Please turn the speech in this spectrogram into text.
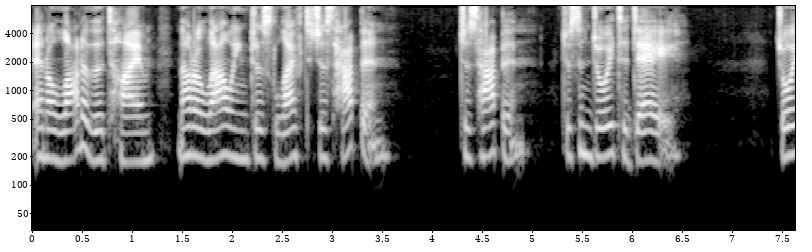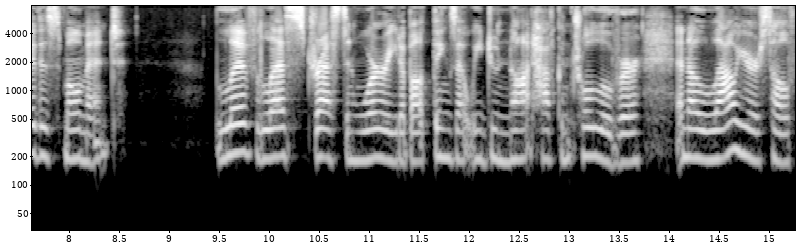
and a lot of the time not allowing just life to just happen. Just happen. Just enjoy today. Enjoy this moment live less stressed and worried about things that we do not have control over, and allow yourself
